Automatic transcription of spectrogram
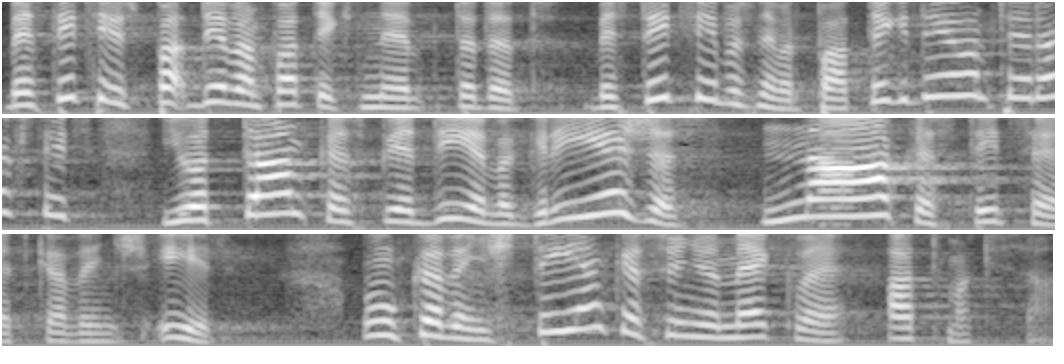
Bez ticības pa, Dievam patikt, ne, tad, tad bez ticības nevar patikt Dievam, tie rakstīts, jo tam, kas pie Dieva griežas, nākas ticēt, ka Viņš ir un ka Viņš tiem, kas viņu meklē, atmaksā.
